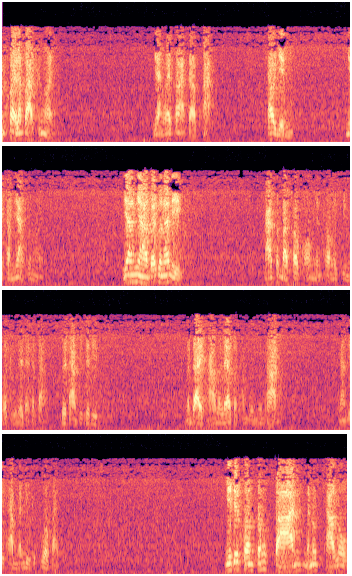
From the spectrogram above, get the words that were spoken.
ำค่อยลำบากถึงหน่อย อย่างไหว้พระกับพระ เช้าเย็น นี่ทำยากสักหน่อยอย่างหยาไปกว่านั้นอีก หาสมบัติเข้าของเงินทองและสิ่งวัตถุใดๆก็ตาม โดยทางที่จะดีมันได้หามาแล้วก็ทำบุญทุนทานอย่างที่ทำกันอยู่ทั่วไปมีด้วยความสงสารมนุษย์ชาวโลก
